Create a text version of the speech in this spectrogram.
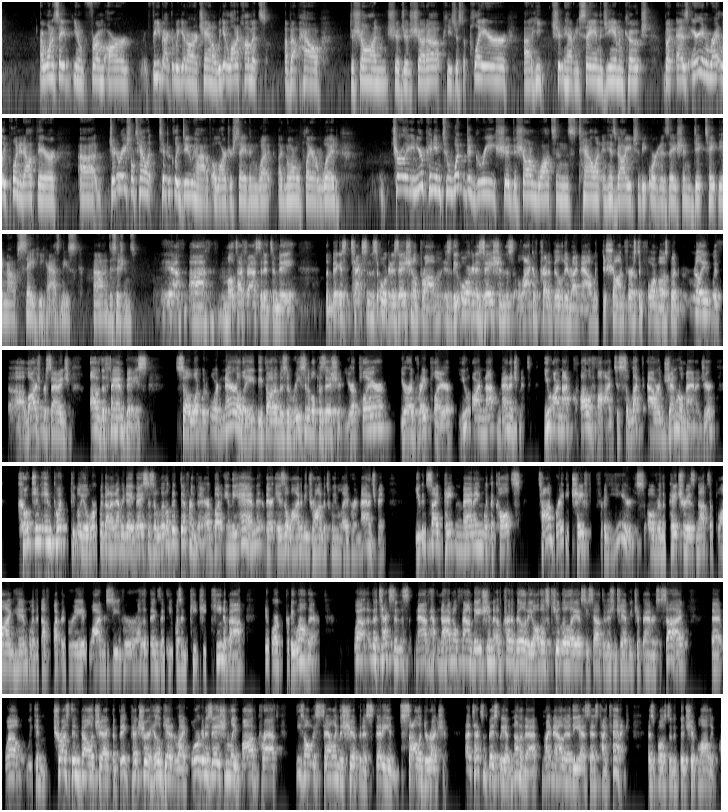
I want to say, you know, from our feedback that we get on our channel, we get a lot of comments about how Deshaun should just shut up. He's just a player. Uh, he shouldn't have any say in the GM and coach. But as Arian rightly pointed out there, uh, generational talent typically do have a larger say than what a normal player would. Charlie, in your opinion, to what degree should Deshaun Watson's talent and his value to the organization dictate the amount of say he has in these uh, decisions? Yeah, uh, multifaceted to me the biggest Texans organizational problem is the organization's lack of credibility right now, with Deshaun first and foremost, but really with a large percentage of the fan base. So, what would ordinarily be thought of as a reasonable position you're a player, you're a great player, you are not management. You are not qualified to select our general manager coaching input, people you'll work with on an everyday basis, a little bit different there. But in the end, there is a line to be drawn between labor and management. You can cite Peyton Manning with the Colts. Tom Brady chafed for years over the Patriots not supplying him with enough weaponry at wide receiver or other things that he wasn't peachy keen about. It worked pretty well there. Well, the Texans now have, now have no foundation of credibility, all those cute little AFC South Division championship banners aside that, well, we can trust in Belichick. The big picture, he'll get it right. Organizationally, Bob Kraft, he's always sailing the ship in a steady and solid direction. Uh, Texans basically have none of that. Right now, they're the SS Titanic as opposed to the good ship Lollipop.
